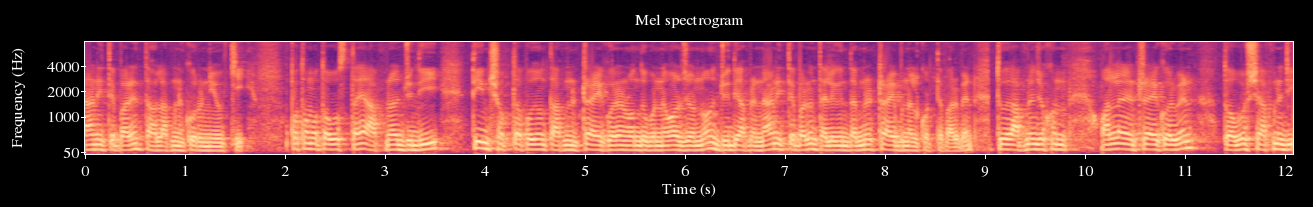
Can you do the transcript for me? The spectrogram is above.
না নিতে পারেন, তাহলে আপনার করণীয় কি? প্রথমত অবস্থায় আপনার যদি তিন সপ্তাহ পর্যন্ত আপনি ট্রাই করেন রন্ধব নেওয়ার জন্য, যদি আপনি না নিতে পারেন, তাহলে কিন্তু আপনি ট্রাইব্যুনাল করতে পারবেন। তো আপনি যখন অনলাইনে ট্রাই করবেন, তো অবশ্যই আপনি যে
